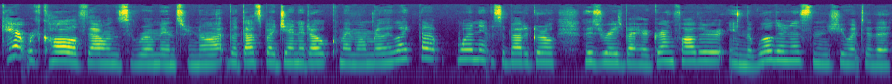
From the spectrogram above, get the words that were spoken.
can't recall if that one's romance or not, but that's by Janette Oke. My mom really liked that one. It was about a girl who's raised by her grandfather in the wilderness and she went to the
